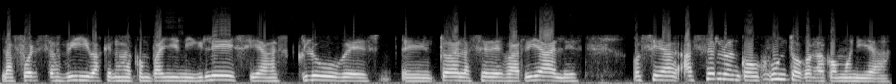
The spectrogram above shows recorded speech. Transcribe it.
las fuerzas vivas que nos acompañen iglesias, clubes, eh, todas las sedes barriales, o sea, hacerlo en conjunto con la comunidad,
